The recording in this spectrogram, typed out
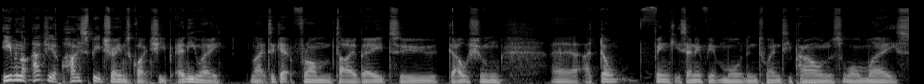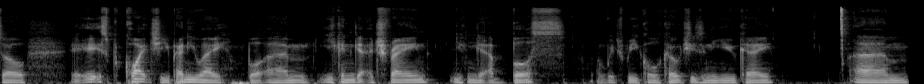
even actually, high speed trains quite cheap anyway. Like to get from Taipei to Kaohsiung, uh, I don't think it's anything more than twenty pounds one way. So it's quite cheap anyway. But um, you can get a train, you can get a bus, which we call coaches in the UK. Um,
